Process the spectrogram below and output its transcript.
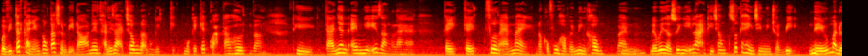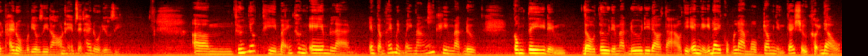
bởi vì tất cả những công tác chuẩn bị đó nên khán yeah. giả trông đợi một cái một cái kết quả cao hơn vâng. thì cá nhân em nghĩ rằng là cái cái phương án này nó có phù hợp với mình không và uh-huh. nếu bây giờ suy nghĩ lại thì trong suốt cái hành trình mình chuẩn bị nếu mà được thay đổi một điều gì đó uh-huh. thì em sẽ thay đổi điều gì um, thứ nhất thì bản thân em là em cảm thấy mình may mắn khi mà được công ty để đầu tư để mà đưa đi đào tạo, thì em nghĩ đây cũng là một trong những cái sự khởi đầu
